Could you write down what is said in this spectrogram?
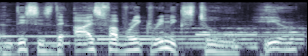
And this is the Eisfabrik remix to Here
